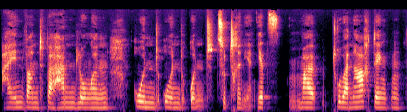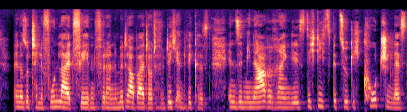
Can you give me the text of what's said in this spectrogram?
Einwandbehandlungen und, und, und zu trainieren. Jetzt mal drüber nachdenken, wenn du so Telefonleitfäden für deine Mitarbeiter oder für dich entwickelst, in Seminare reingehst, dich diesbezüglich coachen lässt,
